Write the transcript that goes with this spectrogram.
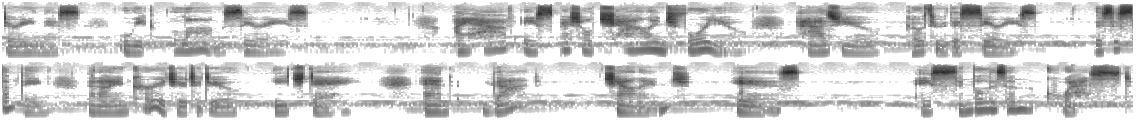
during this week long series. I have a special challenge for you as you go through this series. This is something that I encourage you to do each day. And that challenge is a symbolism quest.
